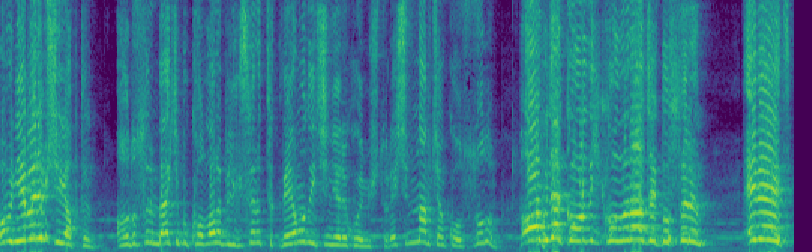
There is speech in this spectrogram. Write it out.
Bobby niye böyle bir şey yaptın? Aa dostlarım belki bu kollarla bilgisayara tıklayamadığı için yere koymuştur. E şimdi ne yapacaksın kolsuz oğlum? Aa bir dakika oradaki kolları alacak dostlarım. Evet.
